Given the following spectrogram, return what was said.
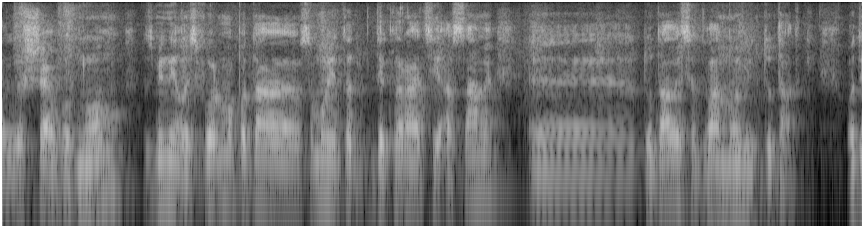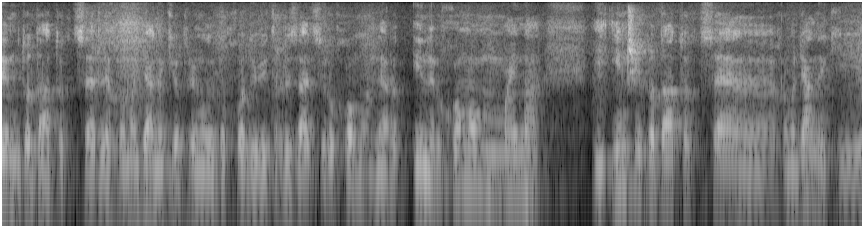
лише в одному змінилась форма самої декларації, а саме е, додалися два нові додатки. Один додаток це для громадян, які отримали доходи від реалізації рухомого і нерухомого майна. І інший додаток це громадяни, які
